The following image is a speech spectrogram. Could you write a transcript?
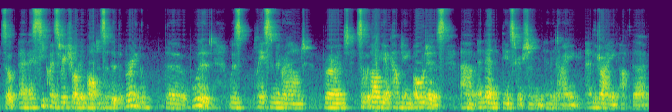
So a, a, sequence ritual involved, and so the, the burning, the, the wood was placed in the ground, burned, so with all the accompanying odors, um, and then the inscription and the dyeing, and the drying of the,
